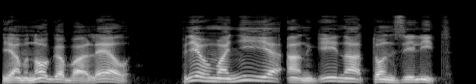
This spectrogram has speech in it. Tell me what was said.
Я много болел. Пневмония, ангина, тонзиллит.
